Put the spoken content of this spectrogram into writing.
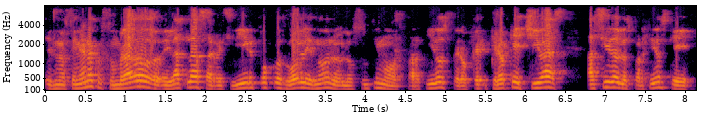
Nos tenían acostumbrado el Atlas a recibir pocos goles, ¿no? Los últimos partidos, pero cre creo que Chivas ha sido de los partidos que,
